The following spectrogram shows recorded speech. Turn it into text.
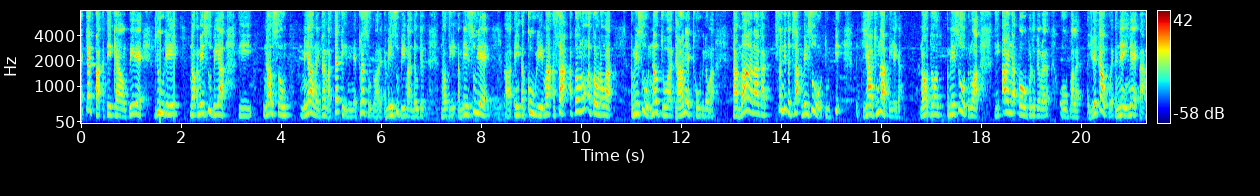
အတက်ပါအသေးခံအောင်ပေးတဲ့လူတွေနော်အမေစုဘေးကဒီနောက်ဆုံးမင်းအောင်နိုင်ဘက်မှာတက်တယ်နေနဲ့ထွက်ဆိုသွားတယ်အမေစုဘေးမှာလောက်တဲ့နော်ဒီအမေစုရဲ့အိမ်အကူတွေမှအစအကုန်လုံးအကုန်လုံးကအမေစုကိုနောက်ကျော်ကဓာတ်နဲ့ထိုးပြီးတော့မှဒါမဟာလာကစနစ်တကျအမေစုကိုသူရာထူးလာပေးလိုက်တာနော်တော့အမေစုကိုတို့ကဒီအာနာဟိုဘယ်လိုပြောမလဲဟိုပါလိုက်ရွေးကောက်ပွဲအနေနဲ့လား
